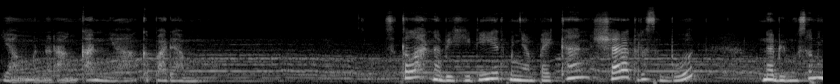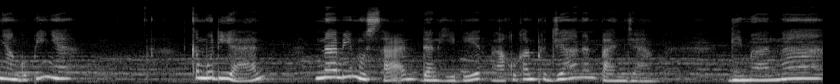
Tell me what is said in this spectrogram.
yang menerangkannya kepadamu. Setelah Nabi Khidir menyampaikan syarat tersebut, Nabi Musa menyanggupinya. Kemudian, Nabi Musa dan Khidir melakukan perjalanan panjang, di mana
